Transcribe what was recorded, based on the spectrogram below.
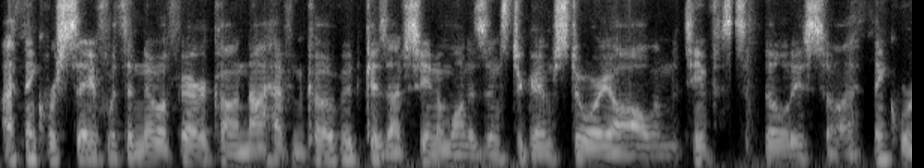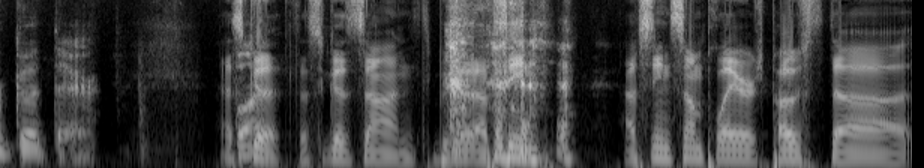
I think we're safe with the Noah Farrakhan not having COVID because I've seen him on his Instagram story all in the team facilities. So I think we're good there. That's but, good. That's a good sign. I've seen I've seen some players post uh,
